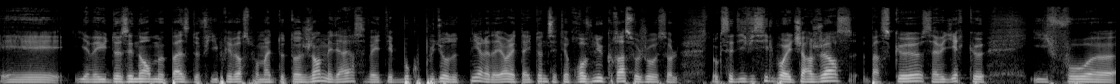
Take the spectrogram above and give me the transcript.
et il y avait eu deux énormes passes de Philip Rivers pour mettre de touchdowns, mais derrière ça avait été beaucoup plus dur de tenir, et d'ailleurs les Titans étaient revenus grâce au jeu au sol. Donc c'est difficile pour les Chargers parce que ça veut dire que il faut euh,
